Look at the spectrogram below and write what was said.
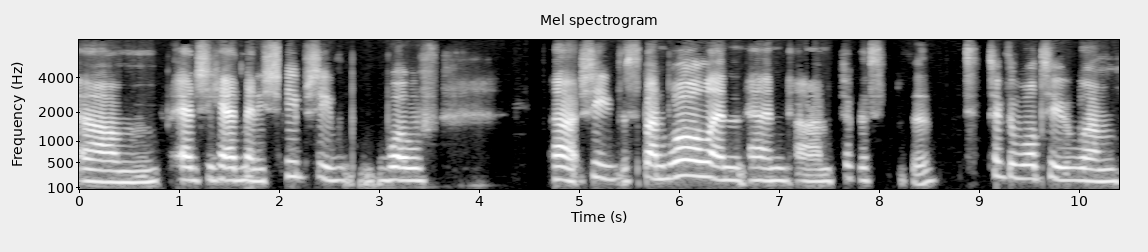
um, and she had many sheep. She wove. Uh, she spun wool and and um, took this the took the wool to um,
